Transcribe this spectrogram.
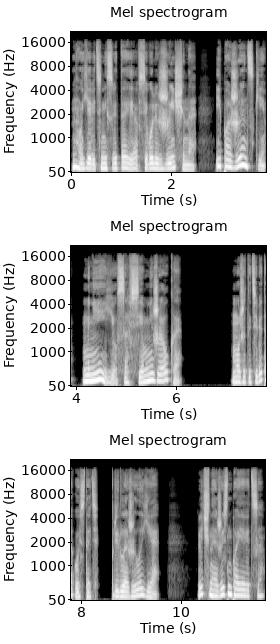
Но я ведь не святая, а всего лишь женщина. И по-женски мне ее совсем не жалко. «Может, и тебе такой стать?» — предложила я. «Личная жизнь появится,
